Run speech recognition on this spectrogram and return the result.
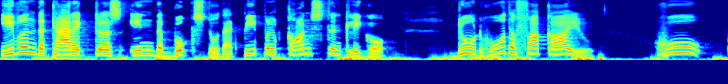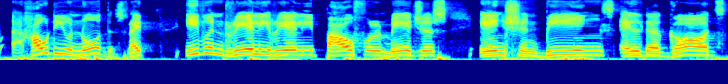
Even the characters in the books do that. People constantly go, dude, who the fuck are you? Who, how do you know this, right? Even really, really powerful mages, ancient beings, elder gods,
